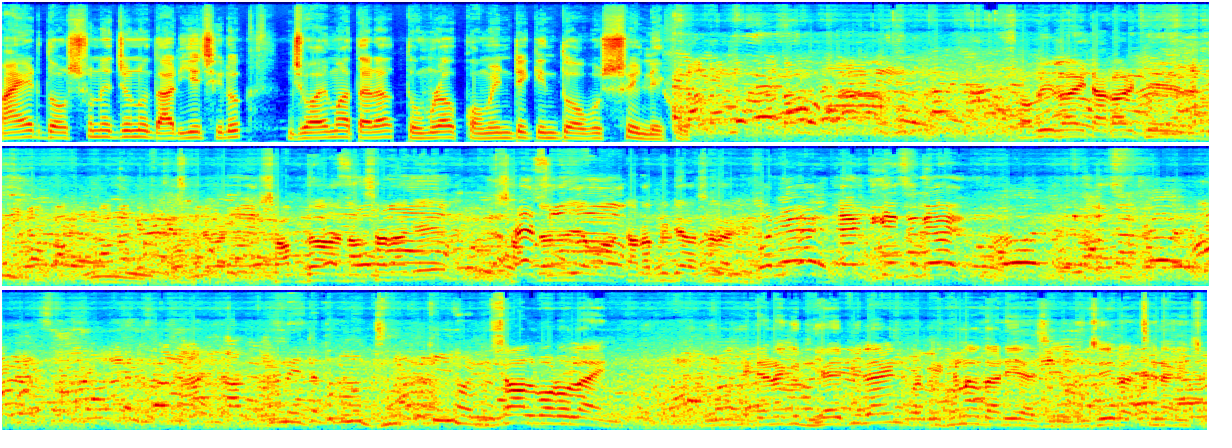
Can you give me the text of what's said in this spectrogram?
মায়ের দর্শনের জন্য দাঁড়িয়েছিল জয় মা তারা, তোমরাও কমেন্টে কিন্তু অবশ্যই লেখো। সবই ভাই টাকার খেল। সাবধান আসার আগে সাবধান হয়ে যাওয়া তারাপীঠে আসার আগে। এটা তো কোনো যুক্তি হয় বিশাল বড় লাইন। এটা নাকি ভিআইপি লাইন? এখানেও দাঁড়িয়ে আছি বুঝতেই পারছি না কিছু।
